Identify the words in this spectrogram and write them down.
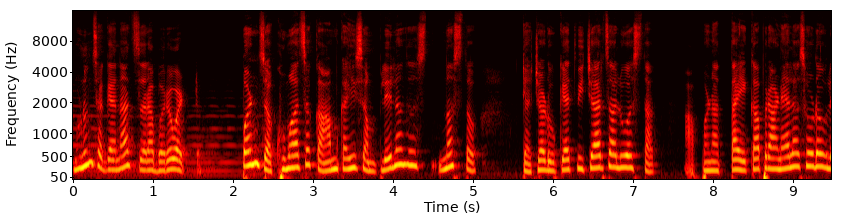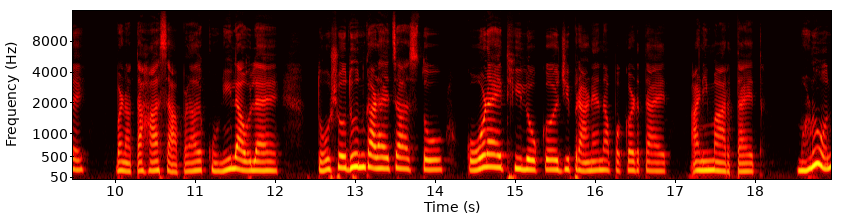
म्हणून सगळ्यांनाच जरा बरं वाटतं. पण जखुमाचं काम काही संपलेलं नस नसतं. त्याच्या डोक्यात विचार चालू असतात. आपण आत्ता एका प्राण्याला सोडवलंय. पण आता हा सापळा कोणी लावलाय? तो शोधून काढायचा असतो. कोण आहेत ही लोक जी प्राण्यांना पकडतायत आणि मारतायत? म्हणून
